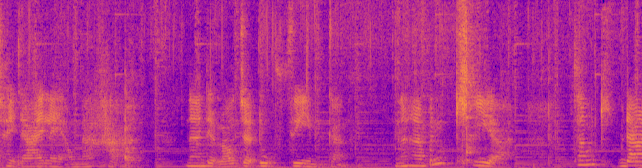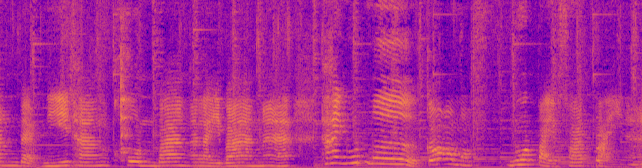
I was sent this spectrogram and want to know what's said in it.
ใช้ได้แล้วนะคะนะเดี๋ยวเราจะดูฟิล์มกันนะคะเป็นเขี่ยทั้งดันแบบนี้ทั้งคนบ้างอะไรบ้างนะคะถ้าใครนวดมือก็เอามานวดไปฟาดไปนะ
